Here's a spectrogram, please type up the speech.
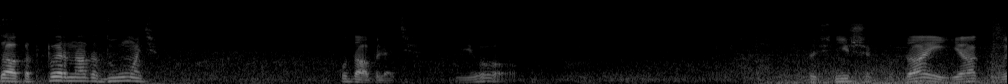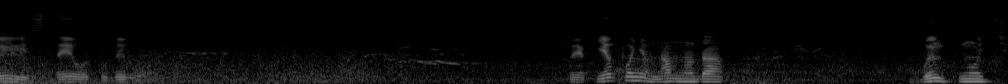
Так, а тепер надо думать. Куда, блядь? Йо. Точніше, куди і як вилізти отуди во. Що, як я поняв, нам надо вимкнуть.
